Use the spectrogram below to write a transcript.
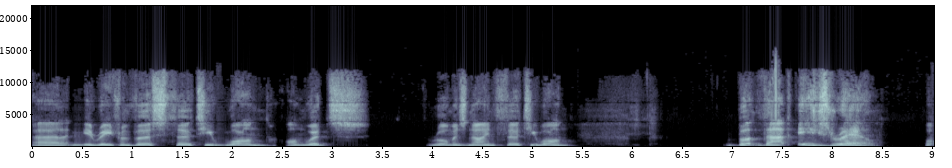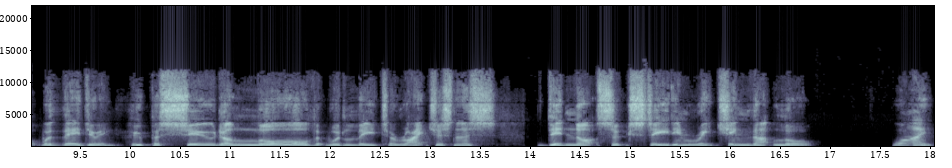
Uh, let me read from verse 31 onwards. Romans 9:31. But that Israel, what were they doing? Who pursued a law that would lead to righteousness, did not succeed in reaching that law. Why?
